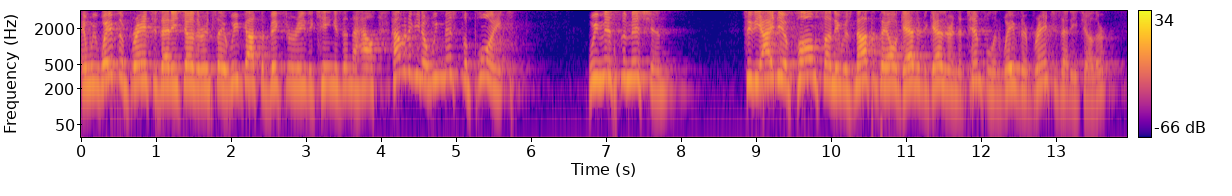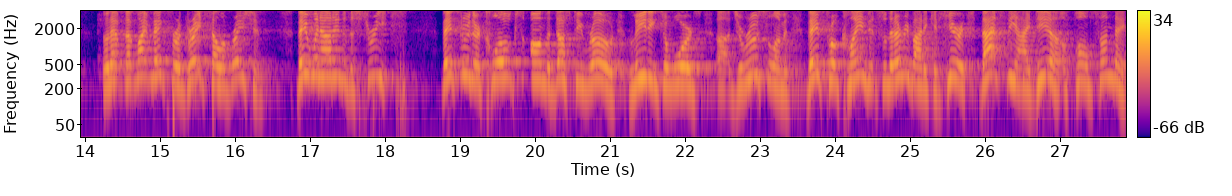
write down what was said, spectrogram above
and we wave the branches at each other and say, We've got the victory, the king is in the house, how many of you know we miss the point? We miss the mission. See, the idea of Palm Sunday was not that they all gathered together in the temple and waved their branches at each other, though that, that might make for a great celebration. They went out into the streets they threw their cloaks on the dusty road leading towards uh, Jerusalem and they proclaimed it so that everybody could hear it. That's the idea of Palm Sunday,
